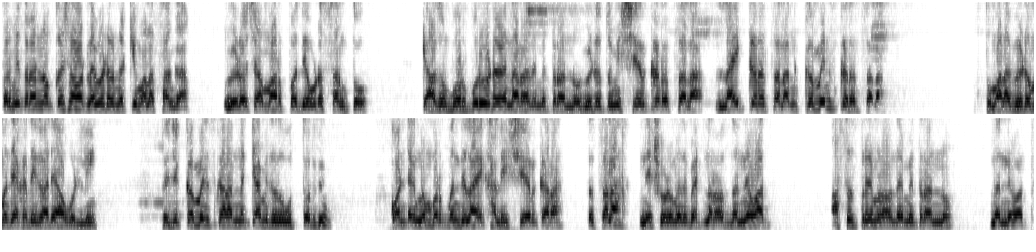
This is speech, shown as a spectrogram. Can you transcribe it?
तर मित्रांनो कसा वाटला व्हिडिओ? नक्की मला सांगा. व्हिडिओच्या मार्फत एवढंच सांगतो. की अजून भरपूर व्हिडिओ येणार आहे मित्रांनो. व्हिडिओ तुम्ही शेअर करत चला लाईक करत चला आणि कमेंट्स करत चला. तुम्हाला व्हिडिओमध्ये एखादी गाडी आवडली त्याचे कमेंट्स करा नक्की आम्ही त्याचं उत्तर देऊ. कॉन्टॅक्ट नंबर पण दिला आहे खाली शेअर करा. तर चला नेक्स्ट व्हिडिओमध्ये भेटणार आहोत. धन्यवाद. असंच प्रेम राहून द्या मित्रांनो. धन्यवाद.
